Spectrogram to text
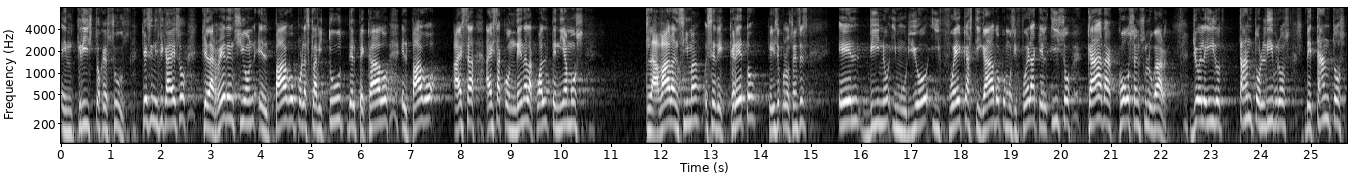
en Cristo Jesús. ¿Qué significa eso? Que la redención, el pago por la esclavitud del pecado, el pago a esa, a esa condena la cual teníamos clavada encima, ese decreto que dice Colosenses, él vino y murió y fue castigado como si fuera que Él hizo cada cosa en su lugar. Yo he leído tantos libros de tantos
